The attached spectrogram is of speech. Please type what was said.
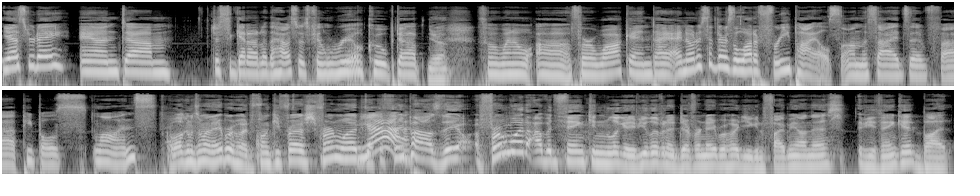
yesterday, and um, just to get out of the house, I was feeling real cooped up. Yeah. So I went uh, for a walk, and I, I noticed that there was a lot of free piles on the sides of uh, people's lawns. Welcome to my neighborhood, Funky Fresh Fernwood. Got the Yeah. free piles. They Fernwood. I would think, and look at if you live in a different neighborhood, you can fight me on this if you think it, but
